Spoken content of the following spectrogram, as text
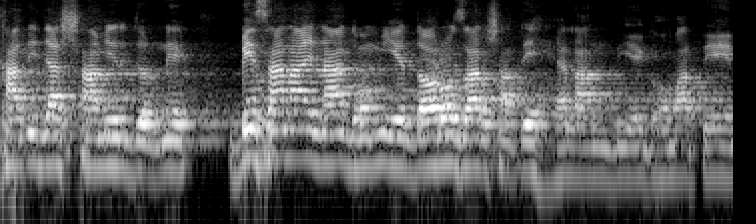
খাদিজার স্বামীর জন্য বিছানায় না ঘুমিয়ে দরজার সাথে হেলান দিয়ে ঘুমাতেন।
